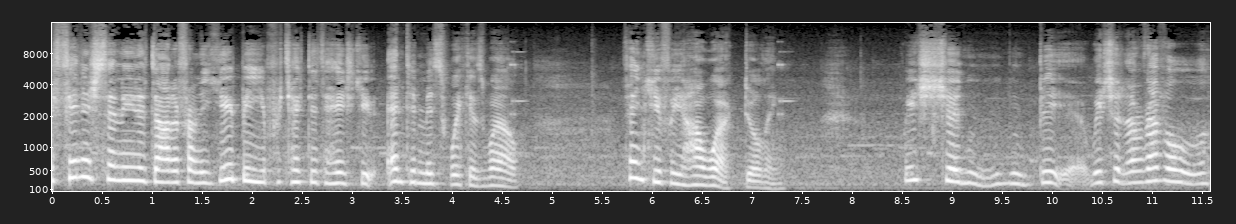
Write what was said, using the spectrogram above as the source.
I finished sending the data from the UB protected HQ and to Miss Wicke as well. Thank you for your hard work, Dueling. We should be we should unravel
